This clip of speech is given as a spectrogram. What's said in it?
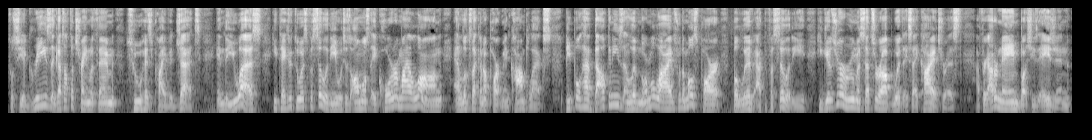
So she agrees and gets off the train with him to his private jet. In the US, he takes her to his facility, which is almost a quarter mile long and looks like an apartment complex. People have balconies and live normal lives for the most part, but live at the facility. He gives her a room and sets her up with a psychiatrist. I forgot her name, but she's Asian.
